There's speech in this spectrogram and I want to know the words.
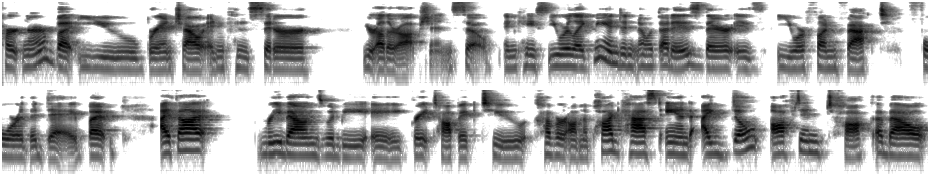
partner, but you branch out and consider your other options. So, in case you were like me and didn't know what that is, there is your fun fact for the day. But I thought rebounds would be a great topic to cover on the podcast. And I don't often talk about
